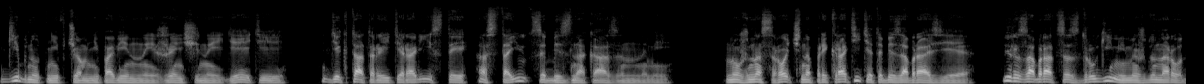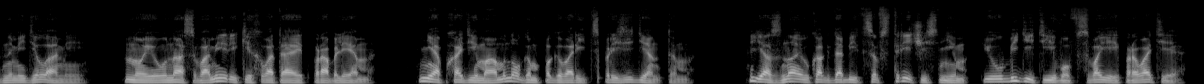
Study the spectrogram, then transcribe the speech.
Гибнут ни в чем не повинные женщины и дети. Диктаторы и террористы остаются безнаказанными. Нужно срочно прекратить это безобразие и разобраться с другими международными делами. Но и у нас в Америке хватает проблем — Необходимо о многом поговорить с президентом. Я знаю, как добиться встречи с ним и убедить его в своей правоте.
